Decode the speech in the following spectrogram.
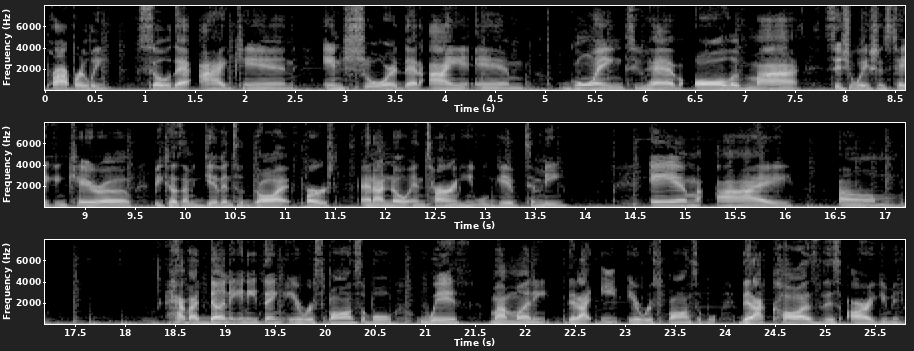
properly so that I can ensure that I am going to have all of my situations taken care of because I'm giving to God first and I know in turn he will give to me? Am I um have I done anything irresponsible with my money? Did I eat irresponsible? Did I cause this argument?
